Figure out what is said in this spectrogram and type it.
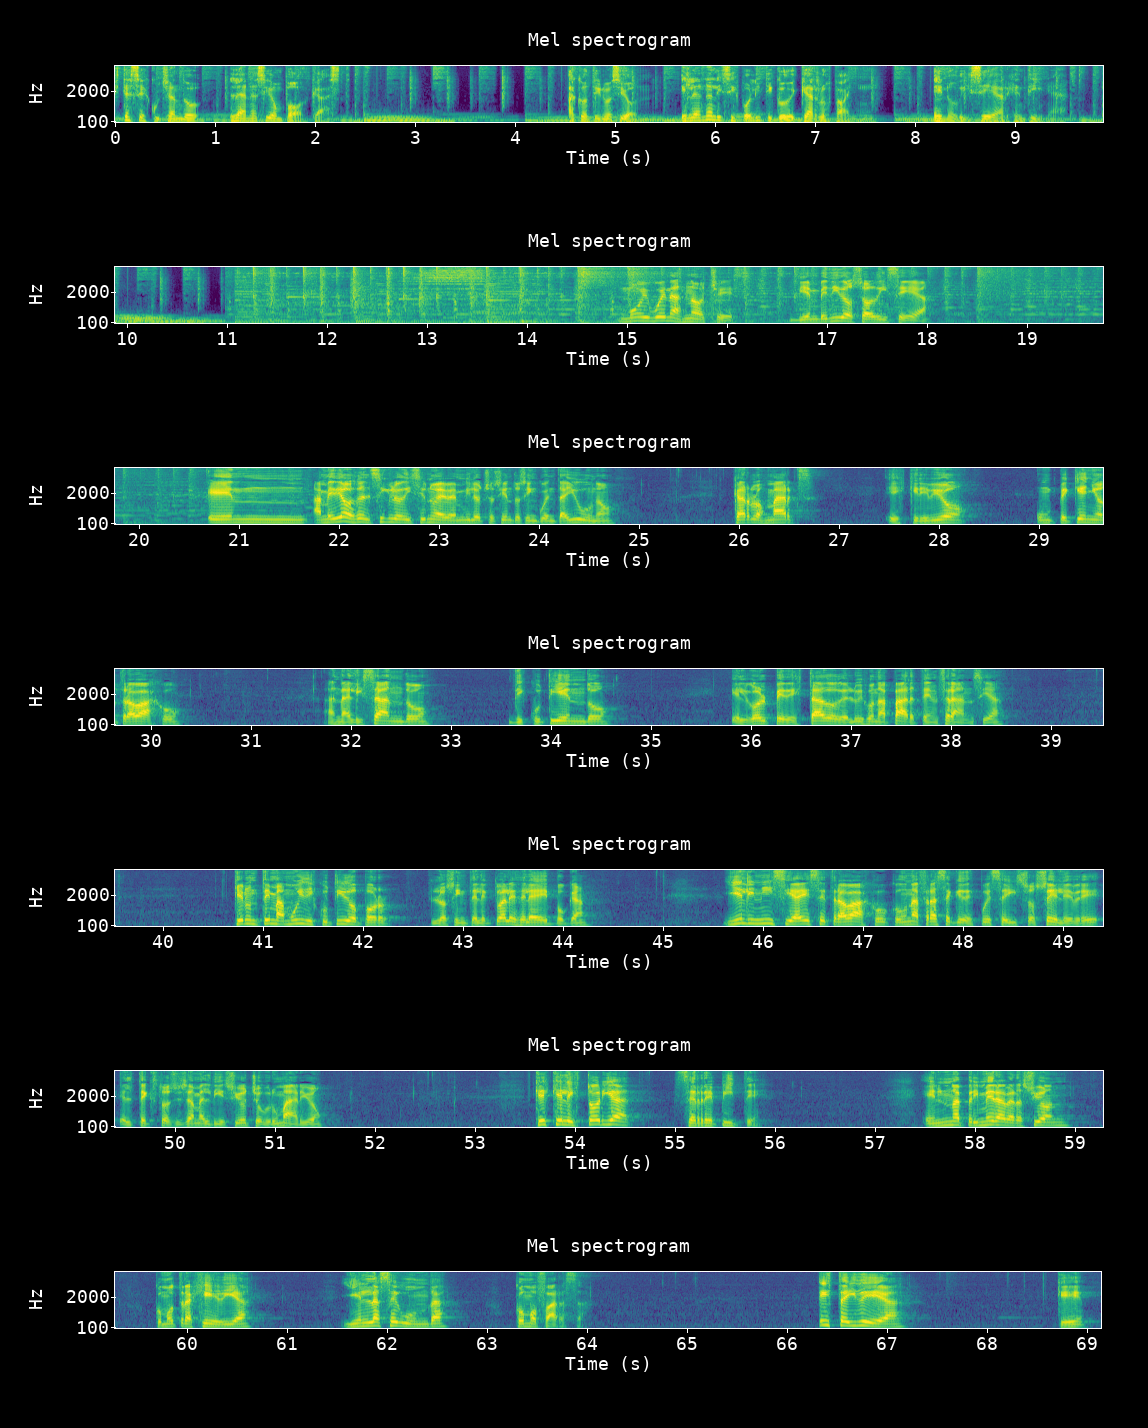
Estás escuchando La Nación Podcast. A continuación, el análisis político de Carlos Pañi en Odisea Argentina. Muy buenas noches. Bienvenidos a Odisea. En- a mediados del siglo XIX, en 1851, Carlos Marx escribió un pequeño trabajo analizando, discutiendo el golpe de Estado de Luis Bonaparte en Francia, que era un tema muy discutido por los intelectuales de la época, y él inicia ese trabajo con una frase que después se hizo célebre, el texto se llama el 18 Brumario, que es que la historia se repite. En una primera versión como tragedia y en la segunda como farsa. Esta idea, que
